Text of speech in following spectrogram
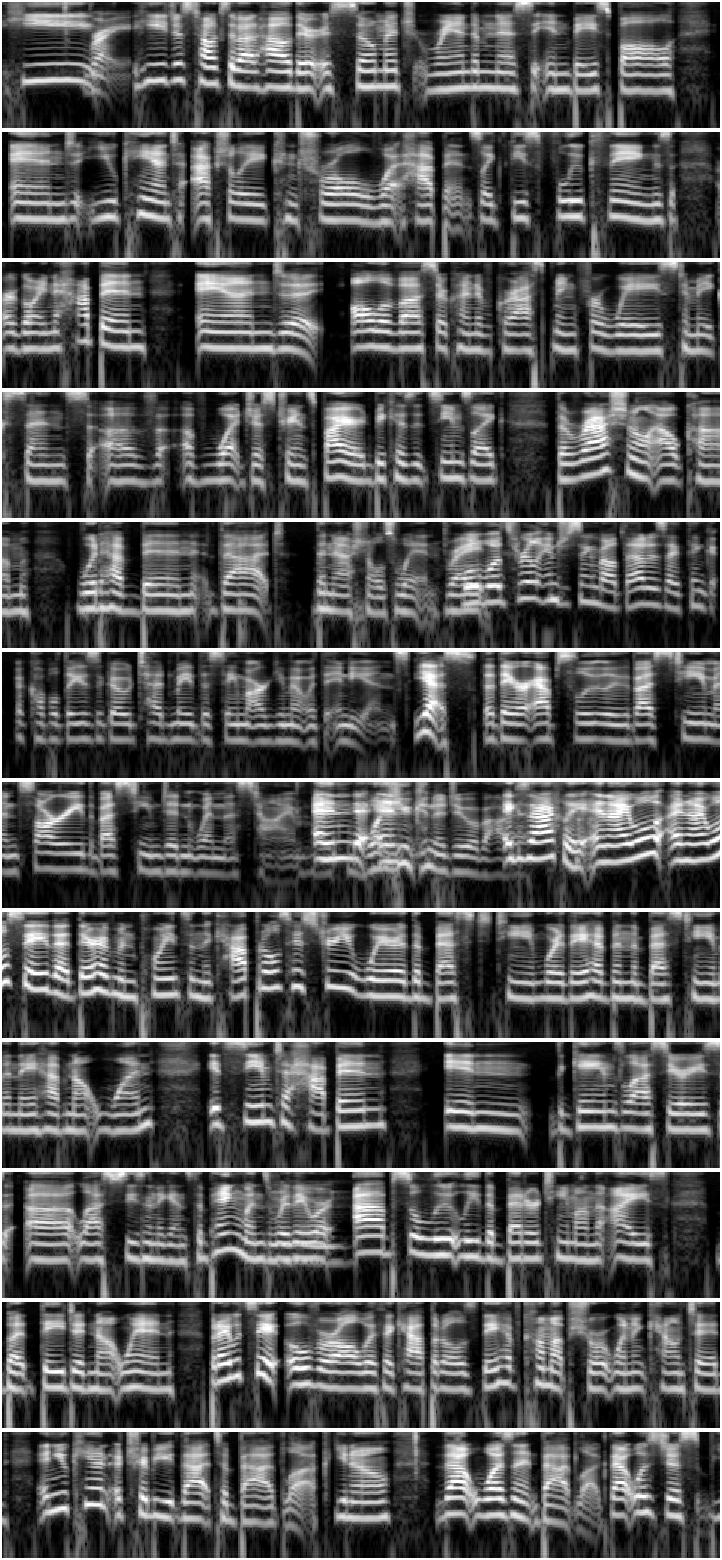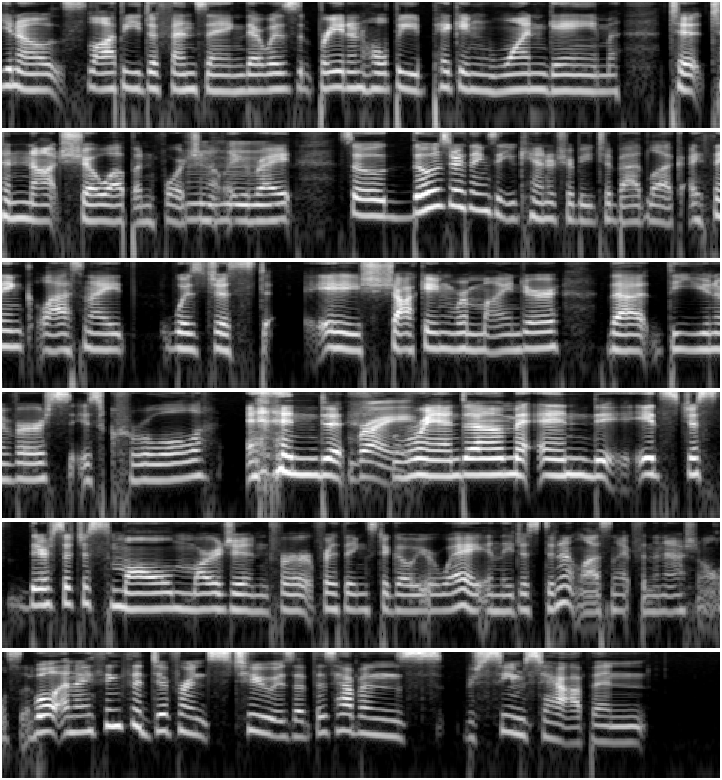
he Right. he just talks about how there is so much randomness in baseball and you can't actually control what happens like these fluke things are going to happen and uh, all of us are kind of grasping for ways to make sense of of what just transpired because it seems like the rational outcome would have been that the Nationals win, right? Well, what's really interesting about that is I think a couple days ago, Ted made the same argument with the Indians. yes. that they are absolutely the best team and sorry the best team didn't win this time Like, And- what and- are you going to do about it Exactly. And I will and I will say that there have been points in the Capitals history where the best team where they have been the best team and they have not won. It seemed to happen in the games last series uh last season against the Penguins where they were absolutely the better team on the ice but they did not win. But I would say overall with the Capitals they have come up short when it counted and you can't attribute that to bad luck, you know? That wasn't bad luck. That was just, you know, sloppy defensing. There was Braden Holtby picking one game to to not show up unfortunately, Mhm. right? So those are things that you can't attribute to bad luck. I think last night was just a shocking reminder that the universe is cruel and right random and it's just there's such a small margin for for things to go your way and they just didn't last night for the nationals so. well and i think the difference too is that this happens seems to happen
